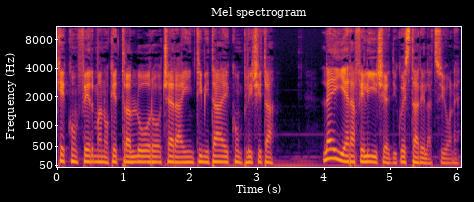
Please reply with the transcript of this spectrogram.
che confermano che tra loro c'era intimità e complicità. Lei era felice di questa relazione,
